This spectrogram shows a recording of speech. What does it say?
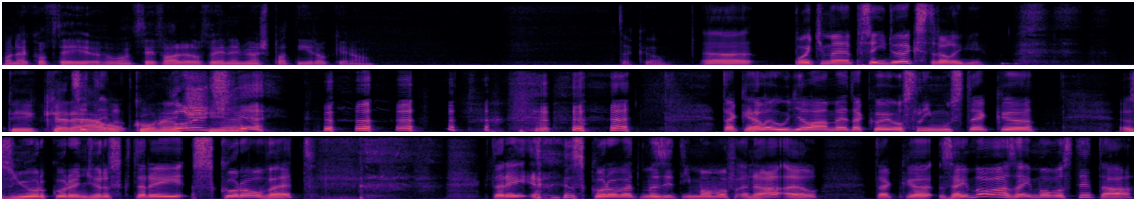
On jako v té, on v té Philadelphia neměl špatný roky, no. Tak jo. Uh, pojďme přejít do extraligy. Ty král, konečně. konečně. tak hele, uděláme takový oslý mustek eh, z New Yorku Rangers, který skoro ved který skoro ved mezi týmama v NHL, tak eh, zajímavá zajímavost je ta,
